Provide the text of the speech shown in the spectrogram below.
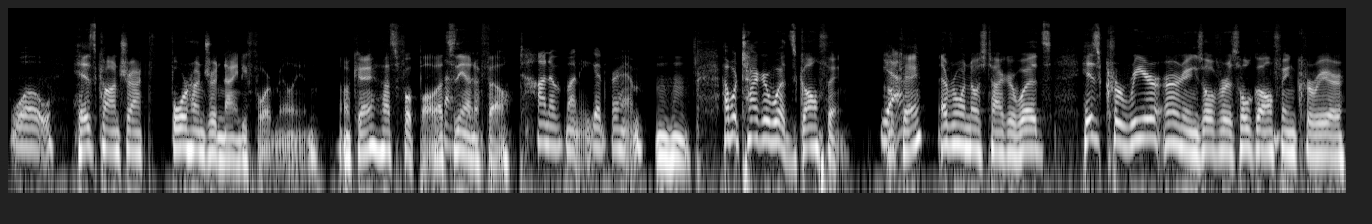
Whoa, His contract, 494 million. Okay, that's football. That's, the NFL. ton of money. Good for him. Mm-hmm. How about Tiger Woods golfing? Yeah. Okay. Everyone knows Tiger Woods. His career earnings over his whole golfing career,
